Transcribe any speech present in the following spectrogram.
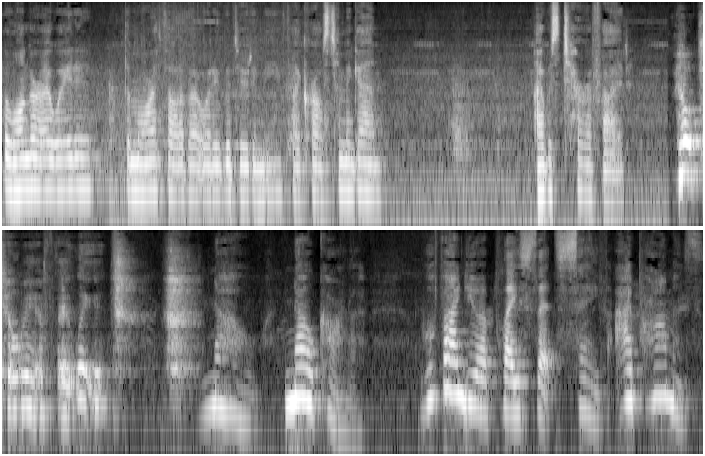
The longer I waited, the more I thought about what he would do to me if I crossed him again. I was terrified. He'll kill me if I leave. No, Karla. We'll find you a place that's safe. I promise.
